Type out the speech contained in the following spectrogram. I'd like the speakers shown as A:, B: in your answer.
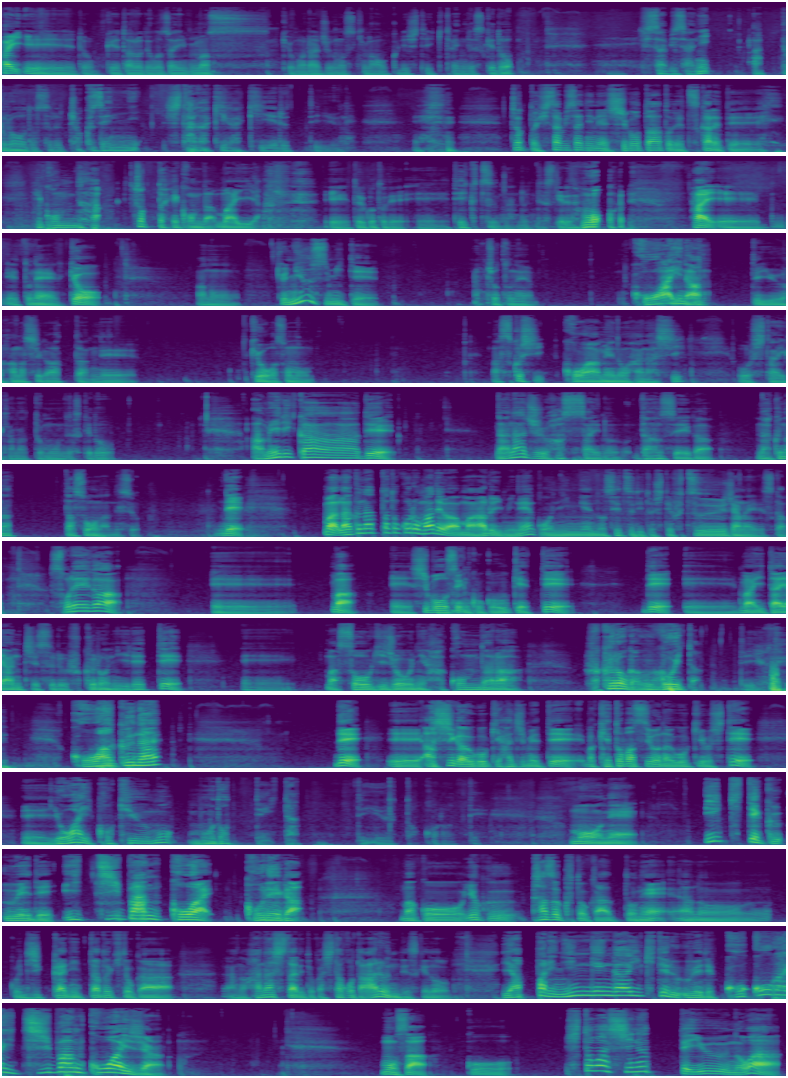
A: はい、えーと、慶太郎でございます。今日もラジオの隙間をお送りしていきたいんですけど、えー久々にアップロードする直前に下書きが消えるっていうね、ちょっと久々にね、仕事後で疲れて、へこんだ。ちょっとへこんだ。まあいいや。えーということで、えーテイク2になるんですけれども、はい、えーえっとね、今日、あの、今日ニュース見て、ちょっとね、怖いなっていう話があったんで今日はその、まあ、少し怖めの話をしたいかなと思うんですけどアメリカで78歳の男性が亡くなったそうなんですよ。でまあ亡くなったところまではまあある意味ねこう人間の摂理として普通じゃないですか。それがえーまあえー死亡宣告を受けてで、えーまあ、遺体安置する袋に入れて、えーまあ、葬儀場に運んだら袋が動いたっていうね。怖くない？で、え足が動き始めて、まあ、蹴飛ばすような動きをして、え弱い呼吸も戻っていたっていうところで。もうね生きてく上で一番怖い。これが。まあこう、よく家族とかとね、あの、こう実家に行った時とか、あの、話したりとかしたことあるんですけど、やっぱり人間が生きてる上で、ここが一番怖いじゃん。もうさ、こう、人は死ぬっていうのは、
